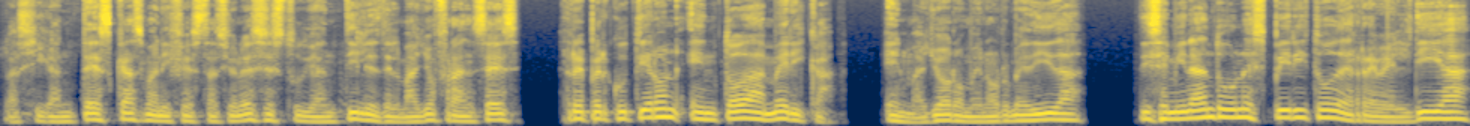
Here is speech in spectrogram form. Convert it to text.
Las gigantescas manifestaciones estudiantiles del Mayo francés repercutieron en toda América, en mayor o menor medida, diseminando un espíritu de rebeldía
